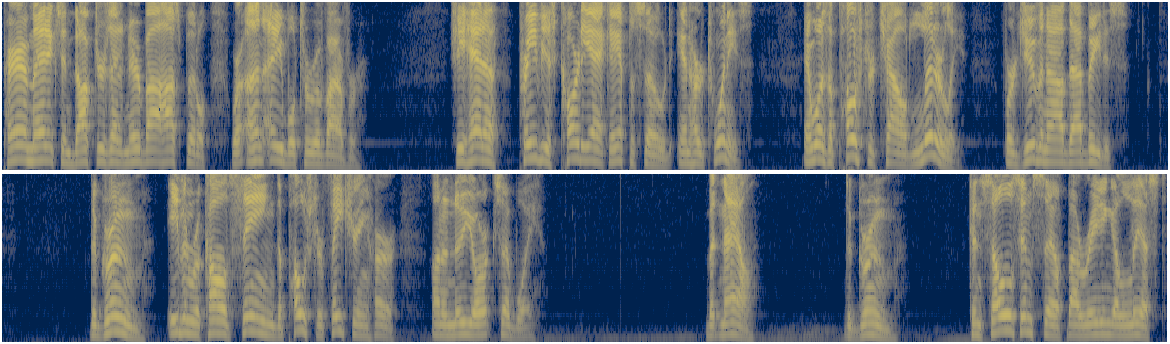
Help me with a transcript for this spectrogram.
paramedics, and doctors at a nearby hospital were unable to revive her. She had a previous cardiac episode in her 20s and was a poster child, literally, for juvenile diabetes. The groom even recalled seeing the poster featuring her on a New York subway. But now, the groom consoles himself by reading a list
